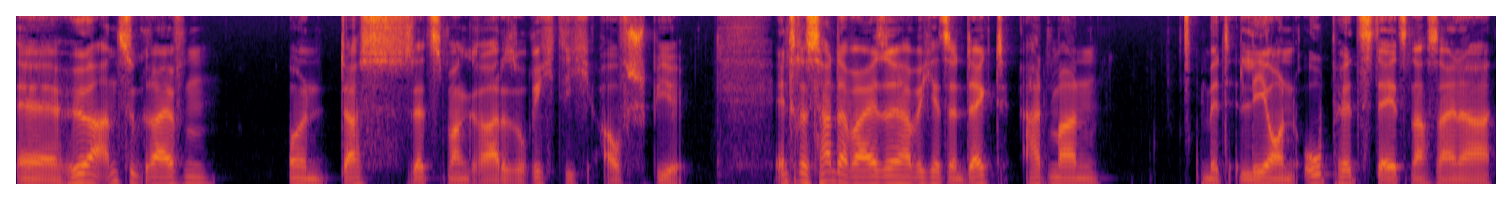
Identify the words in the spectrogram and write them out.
äh, höher anzugreifen, und das setzt man gerade so richtig aufs Spiel. Interessanterweise habe ich jetzt entdeckt, hat man mit Leon Opitz, der jetzt nach seiner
